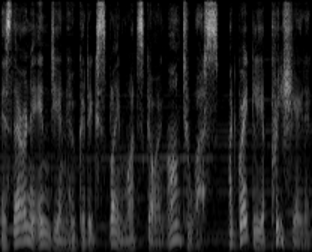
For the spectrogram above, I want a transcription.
Is there an Indian who could explain what's going on to us? I'd greatly appreciate it.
